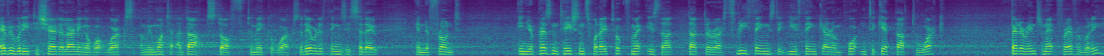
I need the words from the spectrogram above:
everybody to share the learning of what works, and we want to adapt stuff to make it work. So they were the things you set out in the front in your presentations, what I took from it is that, that there are three things that you think are important to get that to work better internet for everybody,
